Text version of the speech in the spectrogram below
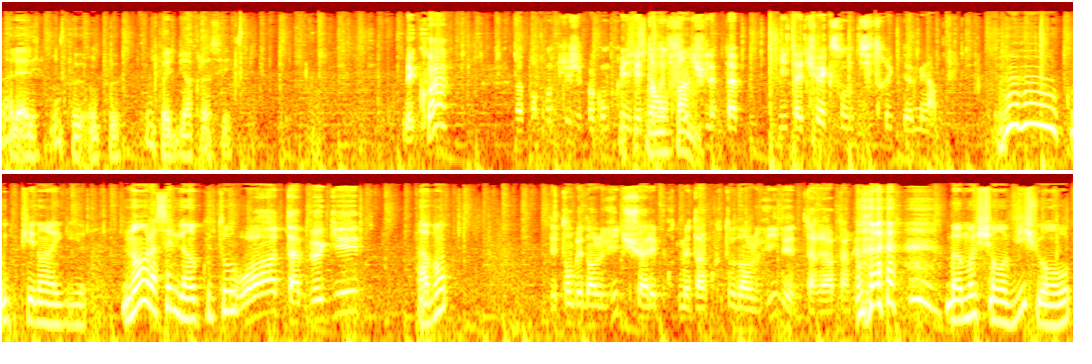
Allez, allez, on peut, on peut, on peut être bien classé. Mais quoi? Bah par contre lui j'ai pas compris, il était en feu, tu l'as tapé. Il t'a tué avec son petit truc de merde. Coup de pied dans la gueule. Non, la salle, il a un couteau. What T'as bugué? Ah bon? T'es tombé dans le vide, je suis allé pour te mettre un couteau dans le vide et t'as réapparu. Bah moi, je suis en vie, je suis en haut.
